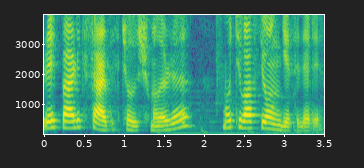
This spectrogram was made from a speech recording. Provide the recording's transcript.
rehberlik servis çalışmaları, motivasyon gezileri.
